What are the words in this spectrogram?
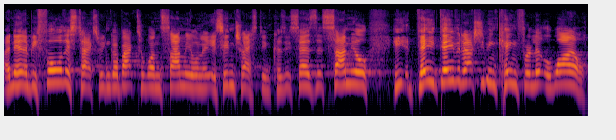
And then before this text, we can go back to 1 Samuel, and it's interesting because it says that Samuel, he, David had actually been king for a little while.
